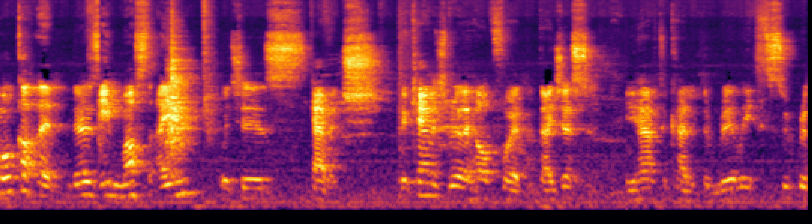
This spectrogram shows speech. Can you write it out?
Cutlet, uh, there's a must item, which is cabbage. The cabbage really helps for the digestion. You have to cut it really super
